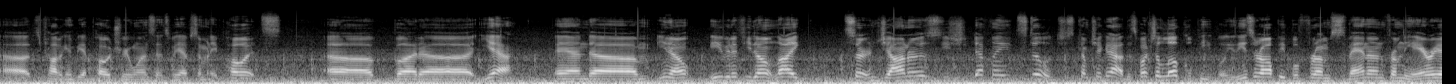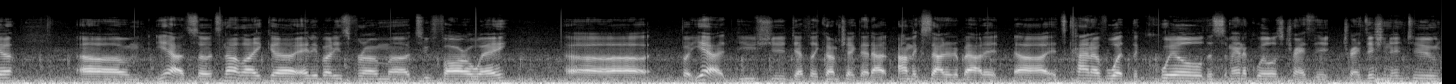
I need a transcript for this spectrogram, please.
Uh, it's probably going to be a poetry one since we have so many poets. Uh, but uh, yeah, and um, you know, even if you don't like certain genres, you should definitely still just come check it out. There's a bunch of local people. These are all people from Savannah and from the area. Um, yeah, so it's not like anybody's from too far away. But yeah, you should definitely come check that out. I'm excited about it. Uh, it's kind of what the Quill, the Savannah Quill, is transi- transitioned into.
